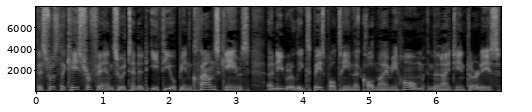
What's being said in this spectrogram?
This was the case for fans who attended Ethiopian Clowns games, a Negro Leagues baseball team that called Miami home in the 1930s.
